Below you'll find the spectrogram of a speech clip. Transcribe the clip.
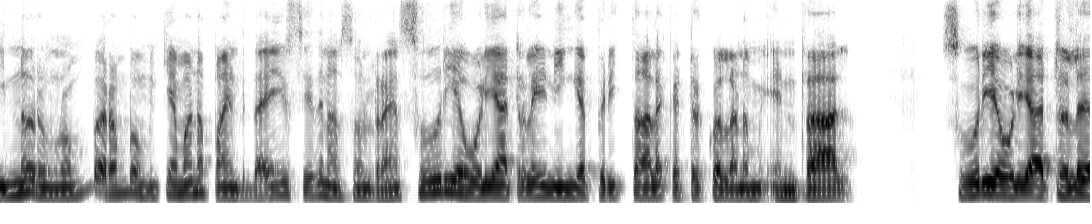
இன்னொரு ரொம்ப ரொம்ப முக்கியமான பாயிண்ட் தயவு செய்து நான் சொல்றேன். சூரிய ஒளியாற்றலை நீங்க பிரித்தால கற்றுக்கொள்ளணும் என்றால் சூரிய ஒளியாற்றலை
